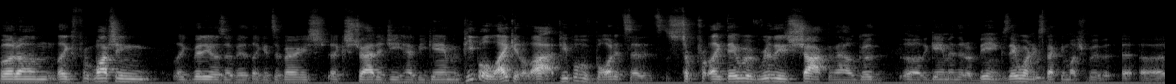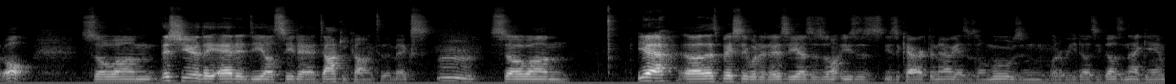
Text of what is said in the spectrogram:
but um, like from watching like videos of it, like it's a very like strategy heavy game, and people like it a lot. People who've bought it said it's like they were really shocked at how good uh, the game ended up being because they weren't expecting much of it uh, at all. So um, this year they added DLC to add Donkey Kong to the mix. Mm. So um, yeah, uh, that's basically what it is. He has his own. He's his, he's a character now. He has his own moves and whatever he does, he does in that game.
